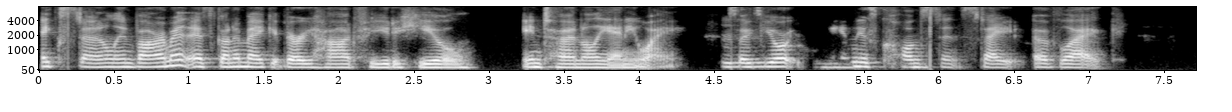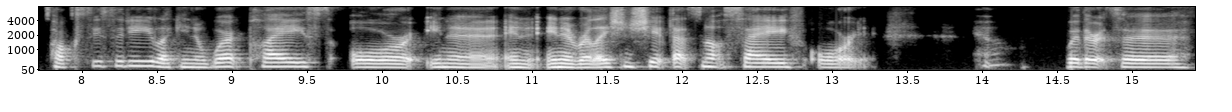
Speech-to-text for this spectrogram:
external environment, it's going to make it very hard for you to heal internally anyway. Mm-hmm. So if mm-hmm. you're in this constant state of like toxicity, like in a workplace or in a in, in a relationship that's not safe, or yeah. whether it's a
